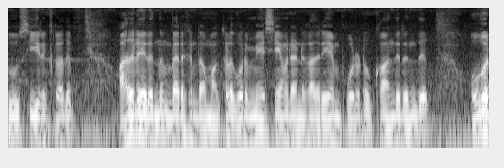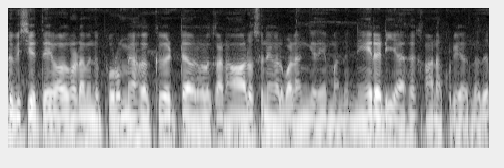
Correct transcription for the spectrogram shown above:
தூசி இருக்கிறது. அதில் இருந்தும் வருகின்ற மக்களுக்கு ஒரு மேசியம் ரெண்டு கதிரையும் போட்டுட்டு உட்கார்ந்திருந்து ஒவ்வொரு விஷயத்தையும் அவர்களிடம் வந்து பொறுமையாக கேட்டு அவர்களுக்கான ஆலோசனைகள் வழங்கியதையும் வந்து நேரடியாக காணக்கூடிய இருந்தது.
